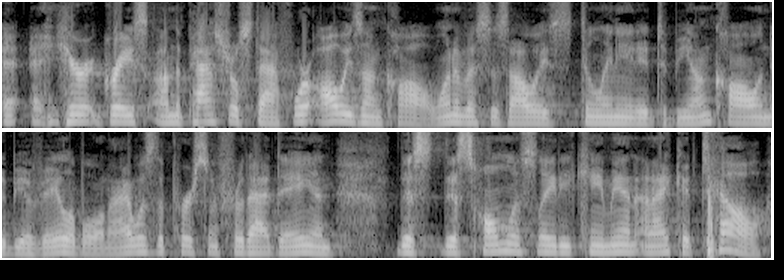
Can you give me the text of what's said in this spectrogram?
uh, uh, here at Grace on the pastoral staff, we're always on call. One of us is always delineated to be on call and to be available. And I was the person for that day. And this, this homeless lady came in, and I could tell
